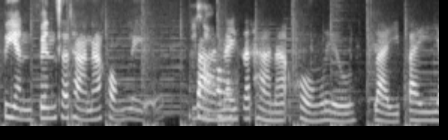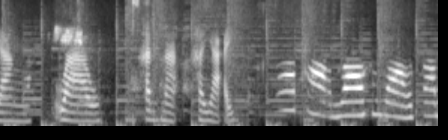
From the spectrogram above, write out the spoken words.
เปลี่ยนเป็นสถานะของเหลว สารในสถานะของเหลวไหลไปยังวาล์ว ขณะขยายถามว่าขยายความ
